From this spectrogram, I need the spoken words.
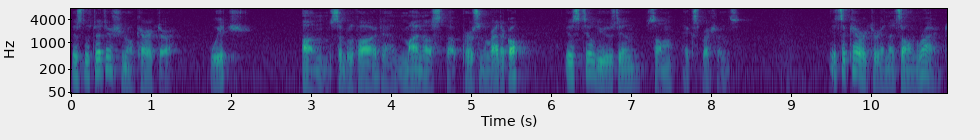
is the traditional character, which, unsimplified and minus the person radical, is still used in some expressions. It's a character in its own right,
